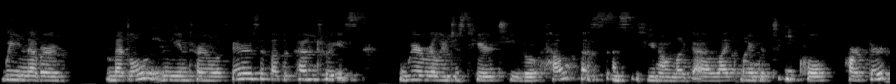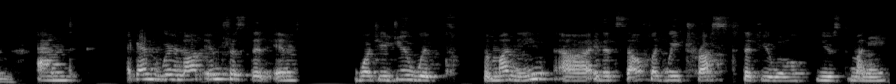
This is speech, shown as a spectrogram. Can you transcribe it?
"we never meddle in the internal affairs of other countries." We're really just here to help as, as you know, like a like-minded equal partner, mm. and again, we're not interested in what you do with the money uh, in itself. Like we trust that you will use the money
